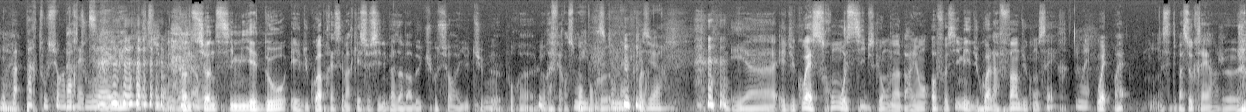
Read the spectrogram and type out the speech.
Et pa- partout sur Internet. Partout, ouais, Simiedo et du coup après c'est marqué ceci n'est pas un barbecue sur euh, YouTube pour euh, le référencement Oui, pour parce le- y en a plusieurs. et, euh, et du coup elles seront aussi puisqu'on en a parlé en off aussi mais du coup à la fin du concert Ouais. Ouais. C'était pas secret hein, je, je-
